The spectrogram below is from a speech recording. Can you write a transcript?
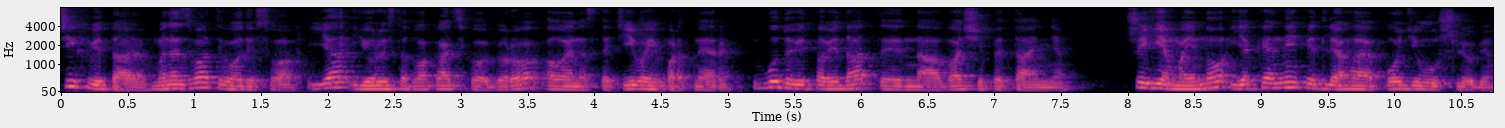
Всіх вітаю! Мене звати Владислав. Я юрист адвокатського бюро Олена Статіва і партнери. Буду відповідати на ваші питання. Чи є майно, яке не підлягає поділу у шлюбі?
